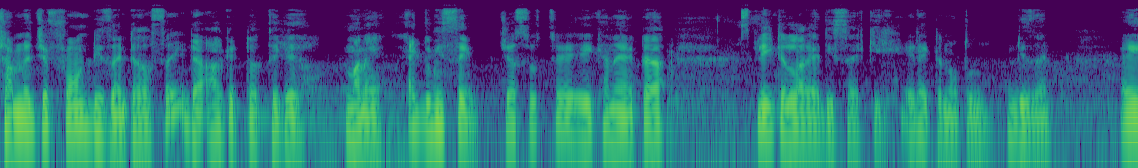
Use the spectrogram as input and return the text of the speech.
সামনের যে ফ্রন্ট ডিজাইনটা আছে, এটা আগেরটার থেকে মানে একদমই সেম জাস্ট হচ্ছে এইখানে একটা স্প্লিটার লাগাই দিছে আর কি। এটা একটা নতুন ডিজাইন। এই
